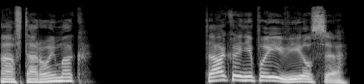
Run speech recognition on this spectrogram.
А второй маг? Так и не появился.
